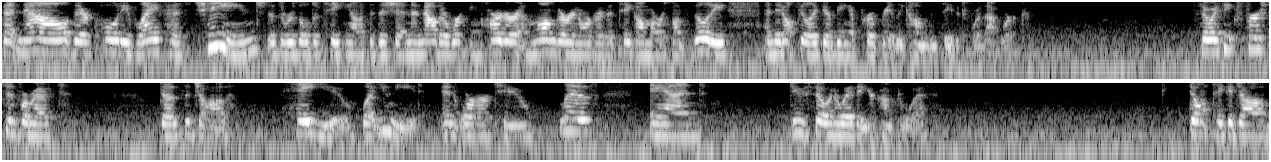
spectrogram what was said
that now their quality of life has changed as a result of taking on a position and now they're working harder and longer in order to take on more responsibility and they don't feel like they're being appropriately compensated for that work. So I think first and foremost, does the job pay you what you need in order to live and do so in a way that you're comfortable with? Don't take a job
